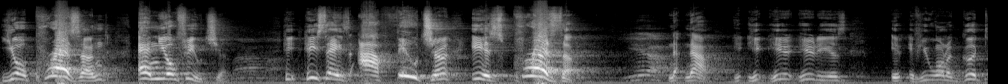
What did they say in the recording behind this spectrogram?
your present and your future. He, he says, Our future is present. Yeah. Now, now here, here it is. If, if you want a good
